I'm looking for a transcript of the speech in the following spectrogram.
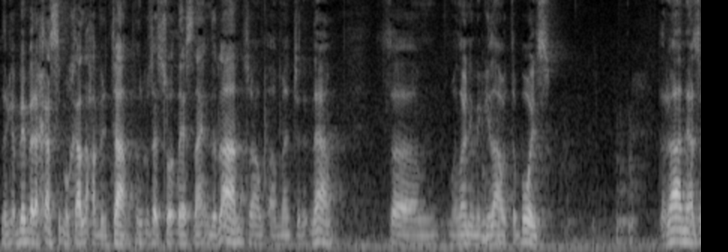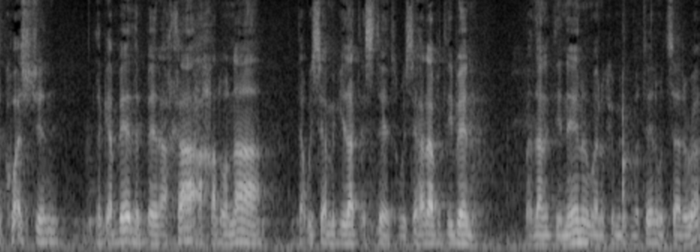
Because I saw it last night in the Ran, so I'll, I'll mention it now. Um, we're learning Megillah with the boys. The Ran has a question. The beracha acharona that we say Megillat Esther. We say Harav et libenu, Badan et dinenu, Vanukim matenu, etc.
